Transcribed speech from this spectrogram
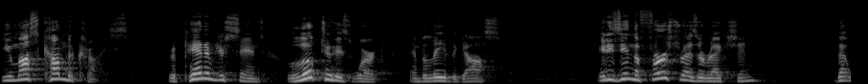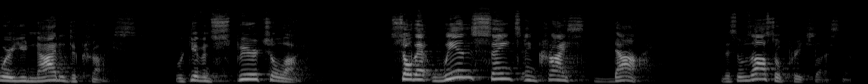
You must come to Christ, repent of your sins, look to his work, and believe the gospel. It is in the first resurrection that we're united to Christ. We're given spiritual life. So that when saints in Christ die, this was also preached last night.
